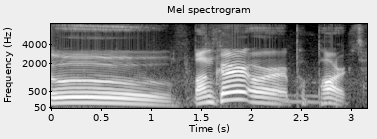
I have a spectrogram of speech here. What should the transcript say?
Ooh, bunker or p- parked?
